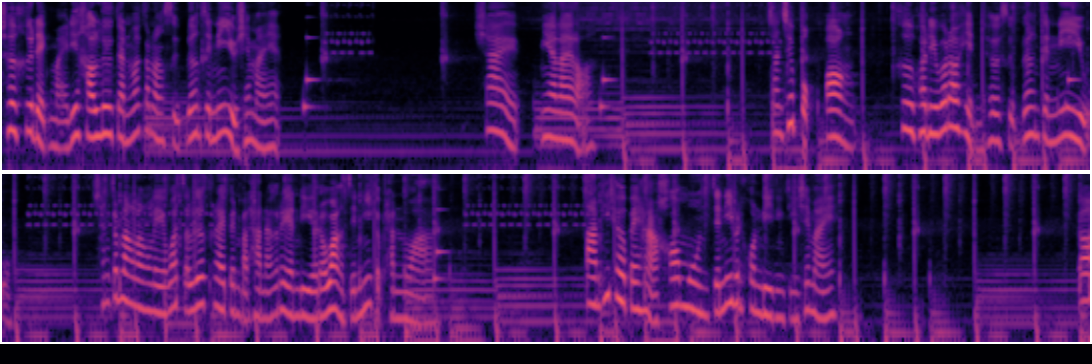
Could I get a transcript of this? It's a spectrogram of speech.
เธอคือเด็กใหม่ที่เขาลือกันว่ากำลังสืบเรื่องเจนนี่อยู่ใช่ไหมอะใช่ มีอะไรเหรอ ฉันชื่อปกป้อง คือพอดีว่าเราเห็นเธอสืบเรื่องเจนนี่อยู่ ฉันกำลังลังเลว่าจะเลือกใครเป็นประธานนักเรียนดีระหว่างเจนนี่กับธันวา ตามที่เธอไปหาข้อมูลเจนนี่เป็นคนดีจริง ๆ ใช่ไหม ก็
